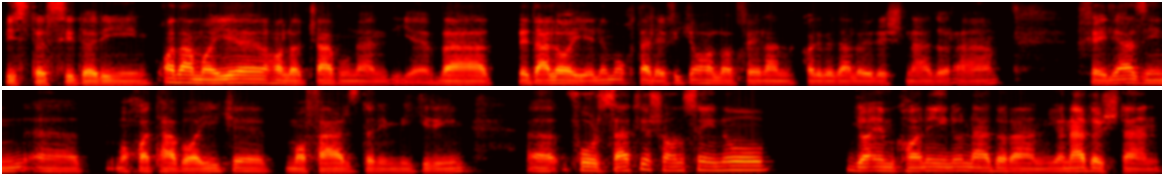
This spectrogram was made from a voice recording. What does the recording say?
20 سی داریم آدمای حالا جوونن دیگه و به دلایل مختلفی که حالا فعلا کاری به دلایلش ندارم خیلی از این مخاطبایی که ما فرض داریم می‌گیریم فرصت یا شانس اینو یا امکان اینو ندارن یا نداشتن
